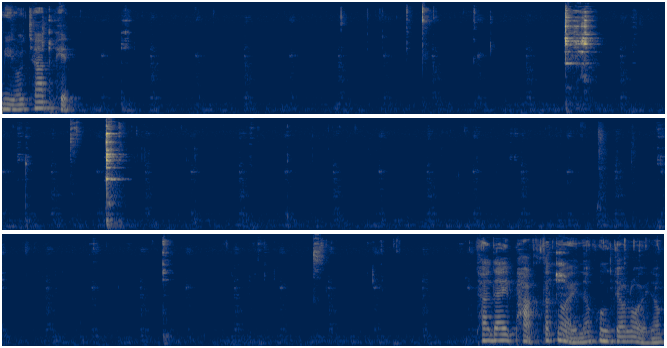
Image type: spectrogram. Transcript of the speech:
มีรสชาติเผ็ด ถ้าได้ผักสักหน่อยเนอะคงจะอร่อยเนาะ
